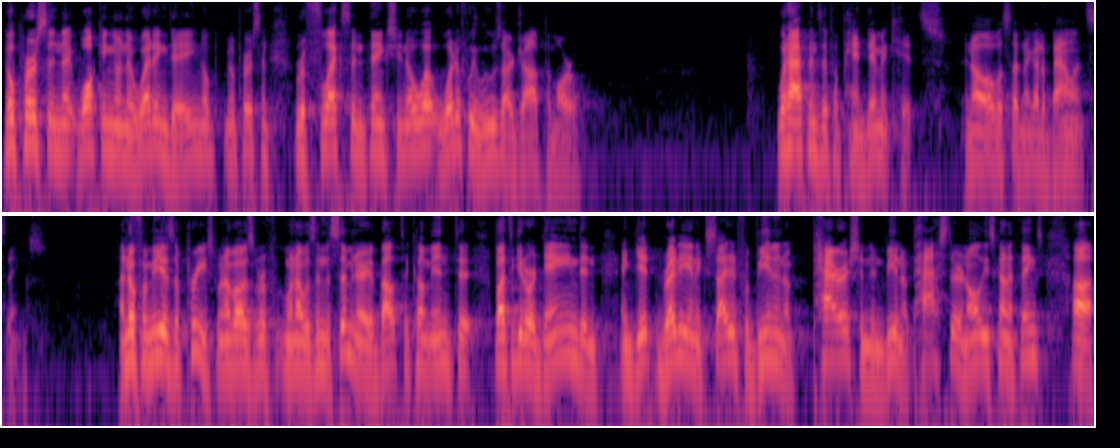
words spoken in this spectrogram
No person walking on their wedding day, no, no person reflects and thinks, you know what, what if we lose our job tomorrow? What happens if a pandemic hits and all of a sudden I got to balance things? I know for me as a priest, when I was, when I was in the seminary, about to come into, about to get ordained and, and get ready and excited for being in a parish and, and being a pastor and all these kind of things, uh,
